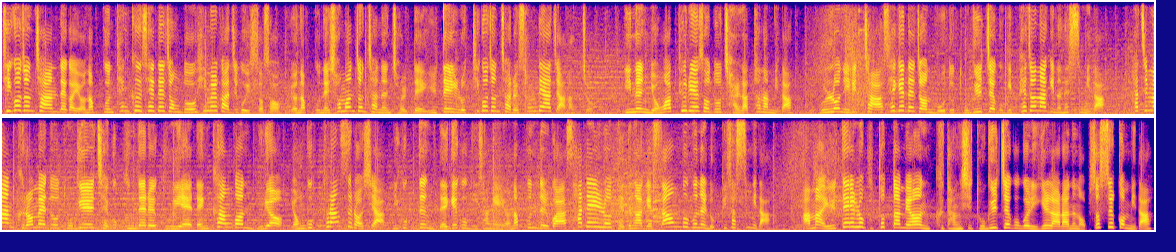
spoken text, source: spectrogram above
티거 전차 한 대가 연합군 탱크 3대 정도 힘을 가지고 있어서 연합군의 셔먼 전차는 절대 1대1로 티거 전차를 상대하지 않았죠. 이는 영화 퓨리에서도 잘 나타납니다. 물론 1차 세계대전 모두 독일 제국이 패전하기는 했습니다. 하지만 그럼에도 독일 제국 군대를 구위해 랭크한 건 무려 영국, 프랑스, 러시아, 미국 등 4개국 이상의 연합군들과 4대1로 대등하게 싸운 부분을 높이 샀습니다. 아마 1대1로 붙었다면 그 당시 독일 제국을 이길 나라는 없었을 겁니다.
